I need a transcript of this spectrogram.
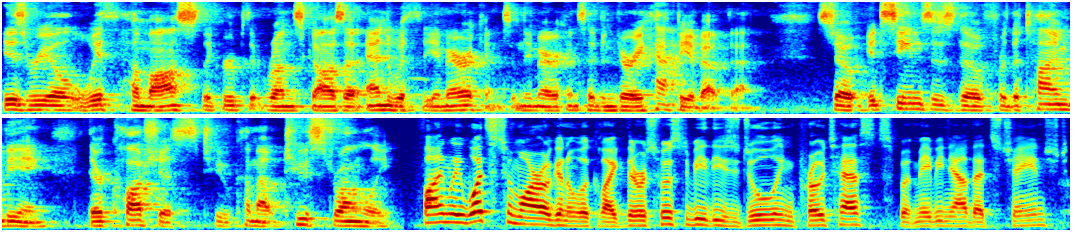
Israel, with Hamas, the group that runs Gaza, and with the Americans, and the Americans have been very happy about that. So it seems as though, for the time being, they're cautious to come out too strongly. Finally, what's tomorrow going to look like? There were supposed to be these dueling protests, but maybe now that's changed?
